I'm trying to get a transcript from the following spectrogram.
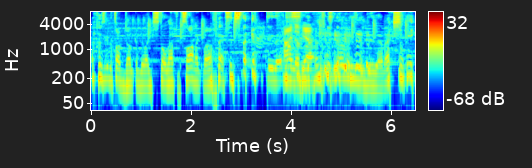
I was gonna talk junk and be like, stole that from Sonic, but I'm actually just not gonna do that. Kind of, yeah. There's no reason to do that, actually.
